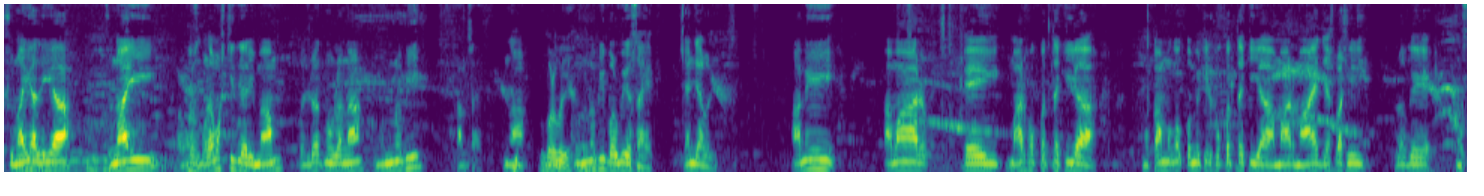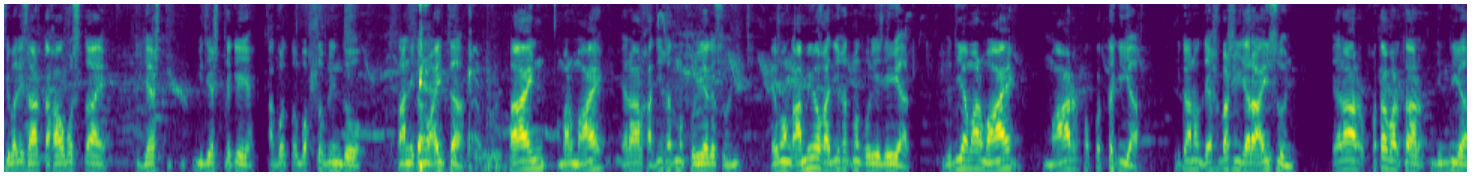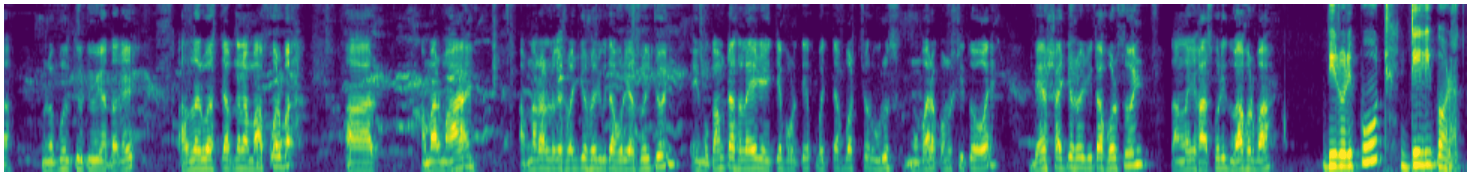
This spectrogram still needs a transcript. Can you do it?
সুনাই আলিয়া সুনাই বড় মসজিদের ইমাম হজরত মৌলানা মুন্নবী খান সাহেব। না মুন্নবী বড়বুয়া সাহেব জঞ্জাবলি আমি আমার এই মার পক্ষ কিয়া মোকামক কমিটির পক্ষ কিয়া, আমার মায়ের দেশবাসী লগে নসিব আলী স্যার থাকা অবস্থায় দেশ, বিদেশ থেকে আগত বক্তবৃন্দ তানিকানো আইতা? তাই আমার মায় এরার হাদি খাতমত করিয়া গেছুন এবং আমিও হাদি খাতমত করিয়া যাই আর। যদি আমার মায় মার পক্ষ কিয়া এখানো দেশবাসী যারা আইসুন এরার কথাবার্তার দিক দিয়া কোনো ভুল ত্রুটি হইয়া থাকে আল্লাহর ওয়াস্তে আপনারা মাফ করবা। আর আমার মায়, আপনারা লোকে সাহায্য সহযোগিতা করিয়া চলছেন। এই মোকামটা চালাই যাইতে প্রত্যেক প্রত্যেক বছর উরুস মুবারক অনুষ্ঠিত হয়। বেশ সাহায্য সহযোগিতা করছেন। তার লাগে খাস করে, দোয়া করবা। Bureau report daily Barak.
